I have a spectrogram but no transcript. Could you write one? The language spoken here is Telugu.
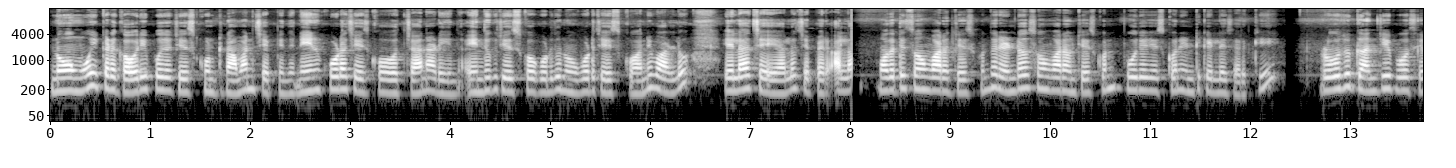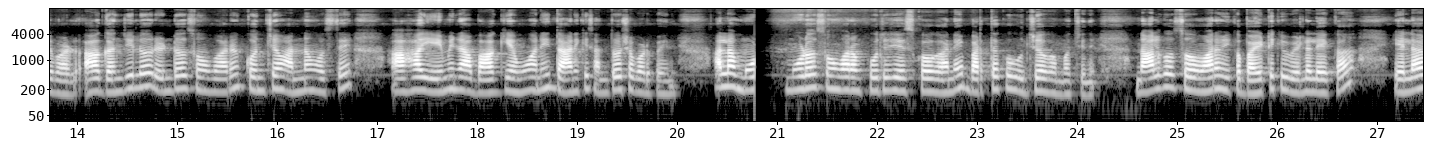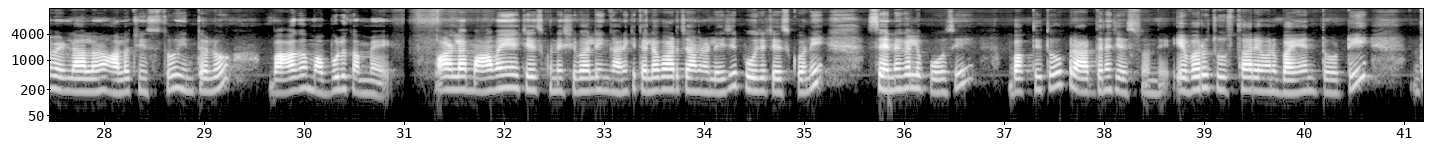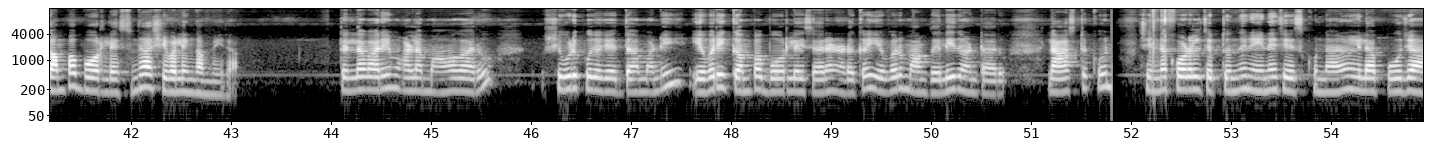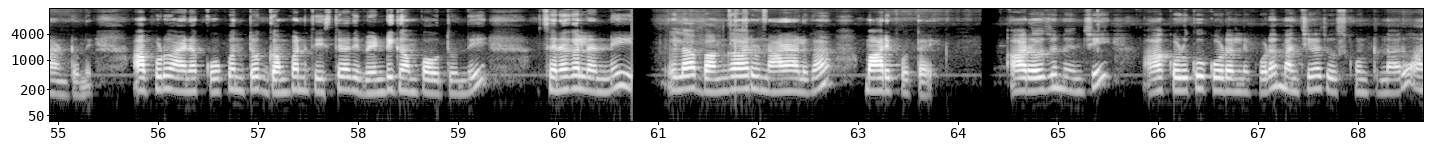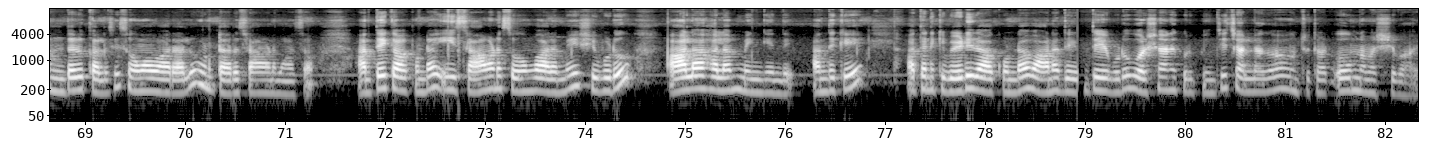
నోము ఇక్కడ గౌరీ పూజ చేసుకుంటున్నామని చెప్పింది. నేను కూడా చేసుకోవచ్చా అని అడిగింది. ఎందుకు చేసుకోకూడదు? నువ్వు కూడా చేసుకో అని వాళ్ళు ఎలా చేయాలో చెప్పారు. అలా మొదటి సోమవారం చేసుకుంది. రెండో సోమవారం చేసుకొని పూజ చేసుకొని ఇంటికి వెళ్ళేసరికి రోజు గంజి పోసేవాళ్ళు. ఆ గంజిలో రెండో సోమవారం కొంచెం అన్నం వస్తే ఆహా ఏమి నా భాగ్యము? అని దానికి సంతోషపడిపోయింది. అలా మూ మూడో సోమవారం పూజ చేసుకోగానే భర్తకు ఉద్యోగం వచ్చింది. నాలుగో సోమవారం ఇక బయటికి వెళ్ళలేక ఎలా వెళ్ళాలనో ఆలోచిస్తూ ఇంతలో బాగా మబ్బులు కమ్మాయి. వాళ్ళ మామయ్య చేసుకునే శివలింగానికి తెల్లవారుజామున లేచి పూజ చేసుకొని శనగలు పోసి భక్తితో ప్రార్థన చేస్తుంది. ఎవరు చూస్తారేమో భయంతో గంప బోర్లేస్తుంది ఆ శివలింగం మీద. తెల్లవారి వాళ్ళ మామగారు శివుడి పూజ చేద్దామని ఎవరి గంప బోర్లేశారని అడగ ఎవరు మాకు తెలియదు అంటారు. లాస్ట్కు చిన్న కోడలు చెప్తుంది నేనే చేసుకున్నాను ఇలా పూజ అంటుంది. అప్పుడు ఆయన కోపంతో గంపను తీస్తే అది వెండి గంప అవుతుంది. శనగలన్నీ ఇలా బంగారు నాణాలుగా మారిపోతాయి. ఆ రోజు నుంచి ఆ కొడుకు కోడల్ని కూడా మంచిగా చూసుకుంటున్నారు. అందరూ కలిసి సోమవారాలు ఉంటారు శ్రావణ మాసం. అంతేకాకుండా ఈ శ్రావణ సోమవారమే శివుడు ఆలాహలం మింగింది. అందుకే అతనికి వేడి రాకుండా వానదే దేవుడు వర్షాన్ని కురిపించి చల్లగా ఉంచుతాడు. ఓం నమ శివాయ.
